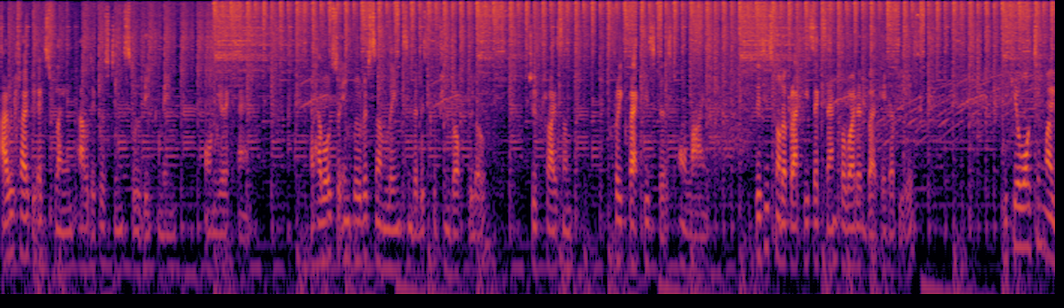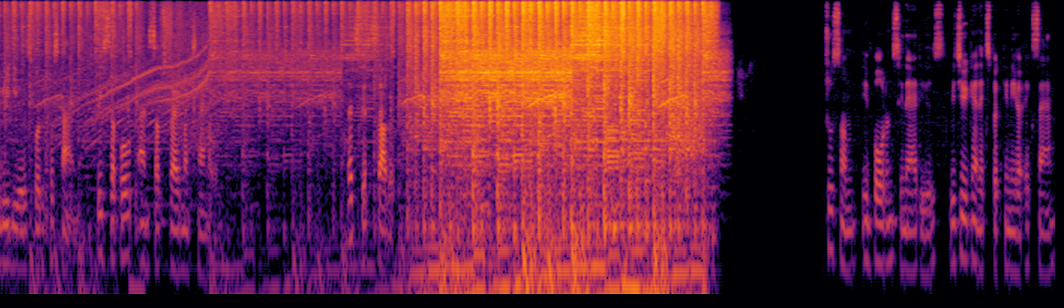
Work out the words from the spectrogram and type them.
I will try to explain how the questions will be coming on your exam. I have also included some links in the description box below to try some free practice tests online. This is not a practice exam provided by AWS. If you're watching my videos for the first time, please support and subscribe my channel. Let's get started. Through some important scenarios which you can expect in your exam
